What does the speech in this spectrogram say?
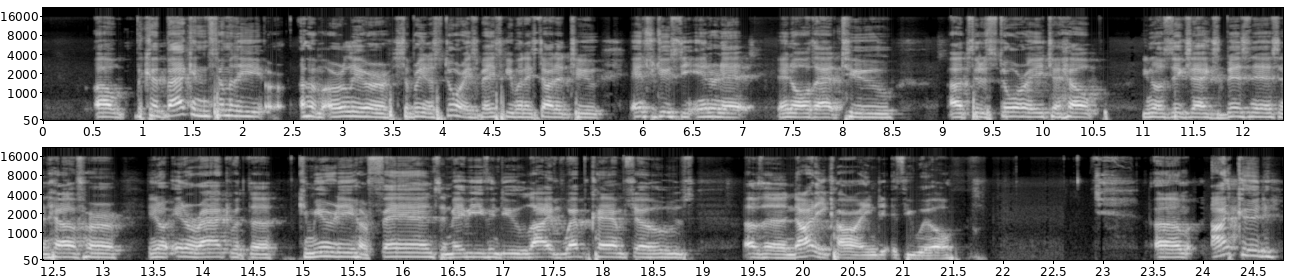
uh, because back in some of the um, earlier Sabrina stories, basically when they started to introduce the internet and all that to uh, to the story to help you know Zigzag's business and have her you know interact with the community, her fans, and maybe even do live webcam shows of the naughty kind, if you will. Um, I could,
